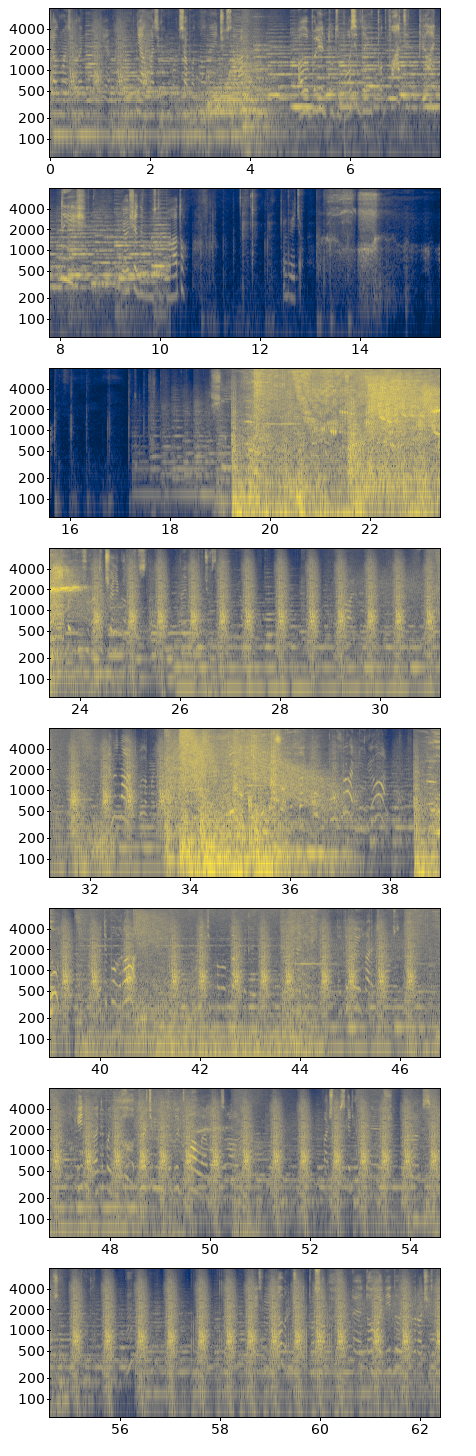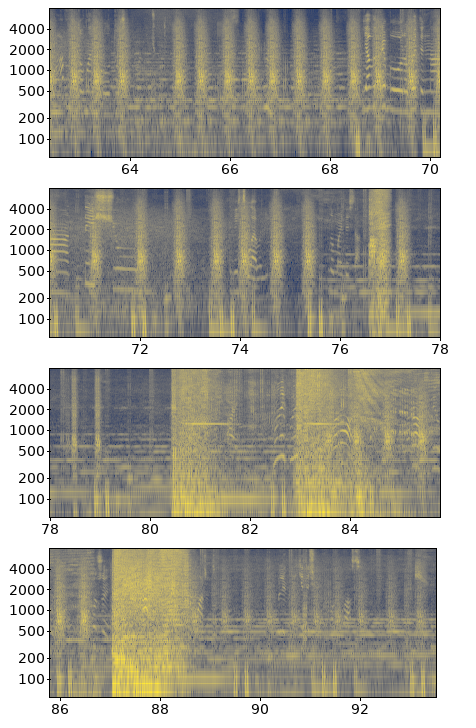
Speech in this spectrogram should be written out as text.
Чи алмазика є? Ні, алмазика нема. Все, погнали на інші сера. Але, блін, тут з босів дають по 25 тисяч. Я ще дивлюсь, так багато. Дивіться. Ші. А ти челіка розістав. Навіть не хочу Я так. Ай. Ну не бий. Гаразд. Гаразд, дил. Схожи. Мажуть. Блін, хіточки клас.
